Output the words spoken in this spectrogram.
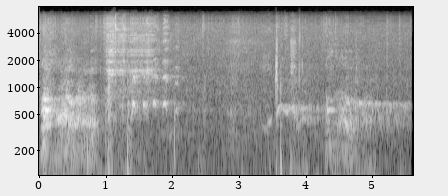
Thank you.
